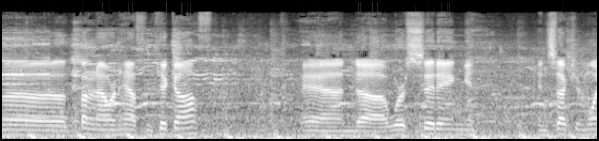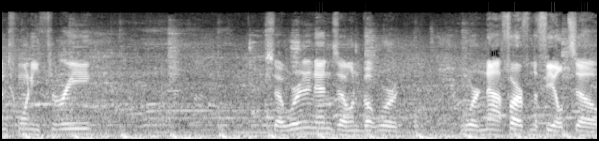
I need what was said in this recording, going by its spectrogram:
uh, about an hour and a half from kickoff, and uh, we're sitting in section 123. So we're in an end zone, but we're we're not far from the field, so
